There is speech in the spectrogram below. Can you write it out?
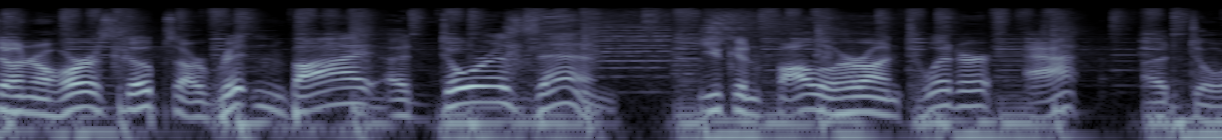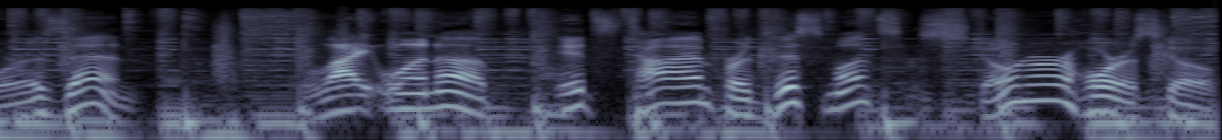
Stoner horoscopes are written by Adora Zen. You can follow her on Twitter at Adora Zen. Light one up. It's time for this month's Stoner horoscope.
